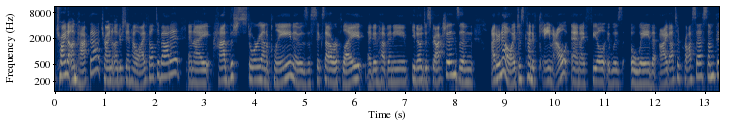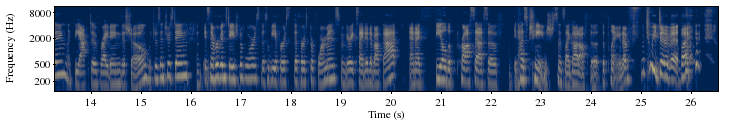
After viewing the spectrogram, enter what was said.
trying to unpack that trying to understand how i felt about it and i had the story on a plane it was a 6 hour flight i didn't have any you know distractions and I don't know, I just kind of came out and I feel it was a way that I got to process something like the act of writing the show, which was interesting. It's never been staged before, so this will be a first the first performance. I'm very excited about that. And I feel the process of it has changed since I got off the the plane. I've tweaked it a bit, but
